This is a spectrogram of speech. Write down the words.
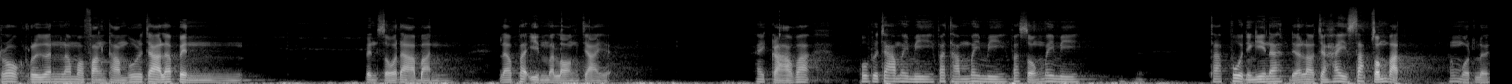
โรคเรื้อนแล้วมาฟังธรรมพระพุทธเจ้าแล้วเป็นเป็นโสดาบัน แล้วพระอินทร์มาลองใจ ให้กล่าวว่าพระพุทธเจ้าไม่มีพระธรรมไม่มีพระสงฆ์ไม่มี ถ้าพูดอย่างนี้นะ เดี๋ยวเราจะให้ทรัพย์สมบัติทั้งหมดเลย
